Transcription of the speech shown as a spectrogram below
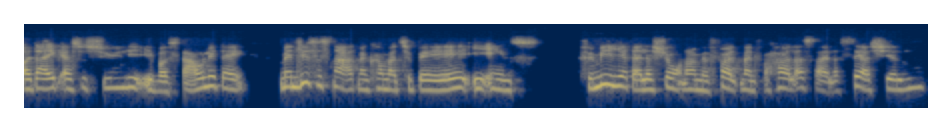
og der ikke er så synlige i vores dagligdag. Men lige så snart man kommer tilbage i ens familierelationer med folk, man forholder sig eller ser sjældent,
